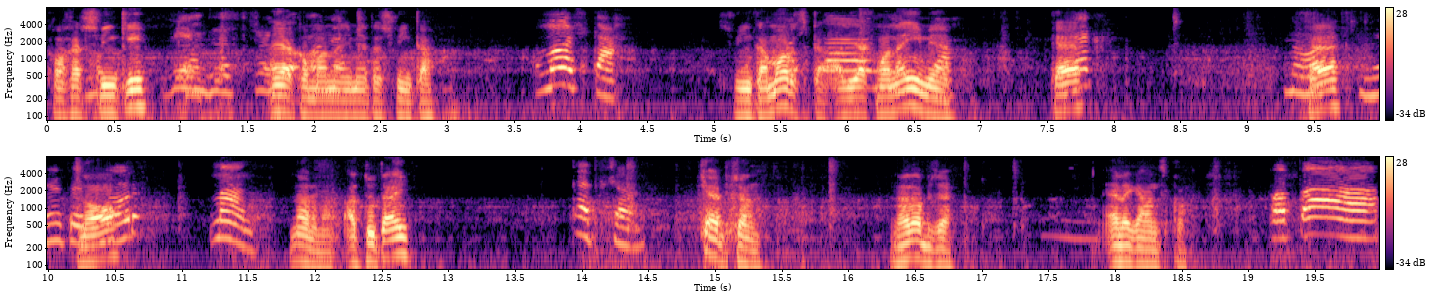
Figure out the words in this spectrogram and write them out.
Kochasz świnki? Wiem dlaczego. A jaką ma na imię ta świnka? Mośka. Świnka morska, ale jak ma na imię? Ke? No. Ke? Nie, to jest No. nor. Mam. Norma. A tutaj? Kepsian. Kepcion. No dobrze. Elegancko. Papa.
